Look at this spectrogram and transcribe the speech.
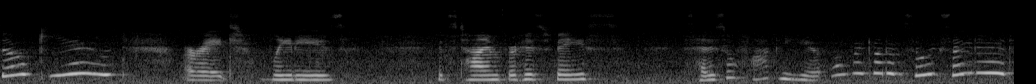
so cute. Alright, ladies. It's time for his face. His head is so floppy here. Oh my god, I'm so excited.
